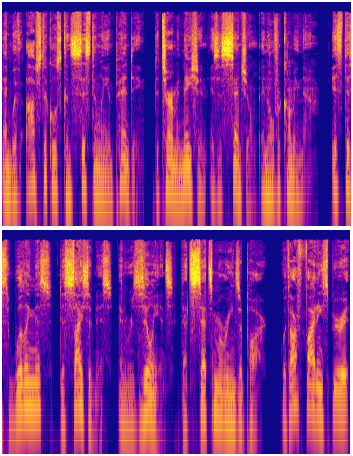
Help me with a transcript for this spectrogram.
And with obstacles consistently impending, determination is essential in overcoming them. It's this willingness, decisiveness, and resilience that sets Marines apart. With our fighting spirit,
